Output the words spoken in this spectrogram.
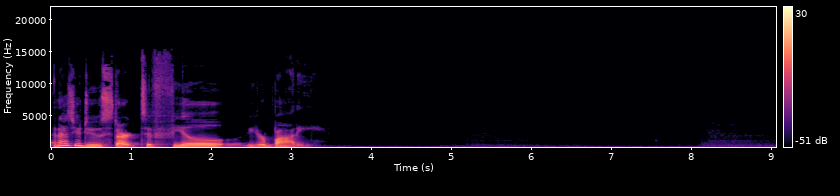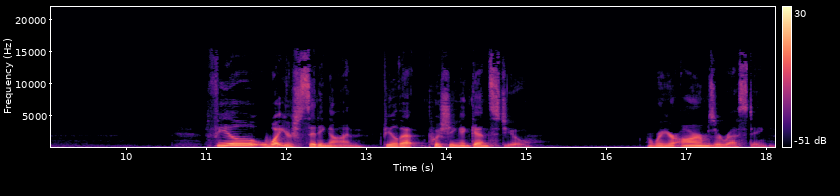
And as you do, start to feel your body. Feel what you're sitting on. Feel that pushing against you or where your arms are resting.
